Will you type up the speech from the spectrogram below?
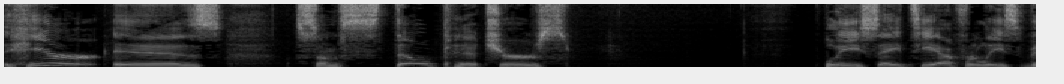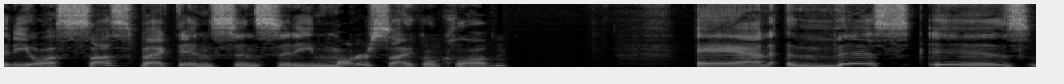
here is some still pictures. Police ATF release video a suspect in Sin City Motorcycle Club. And this is,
